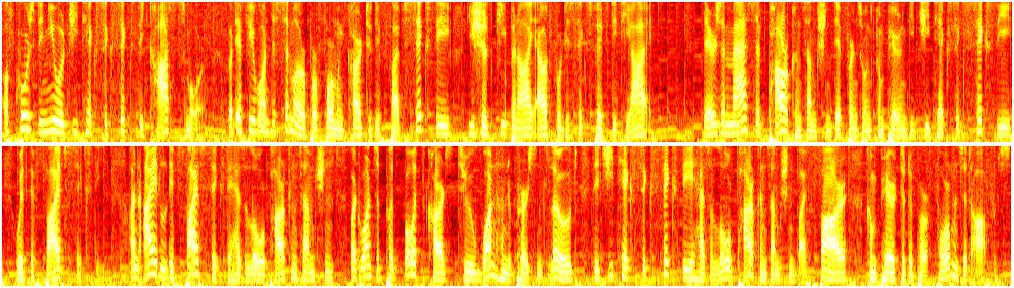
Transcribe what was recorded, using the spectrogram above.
Of course the newer GTX 660 costs more, but if you want a similar performing card to the 560, you should keep an eye out for the 650 Ti. There's a massive power consumption difference when comparing the GTX 660 with the 560. On idle the 560 has a lower power consumption, but once you put both cards to 100% load, the GTX 660 has a lower power consumption by far compared to the performance it offers.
